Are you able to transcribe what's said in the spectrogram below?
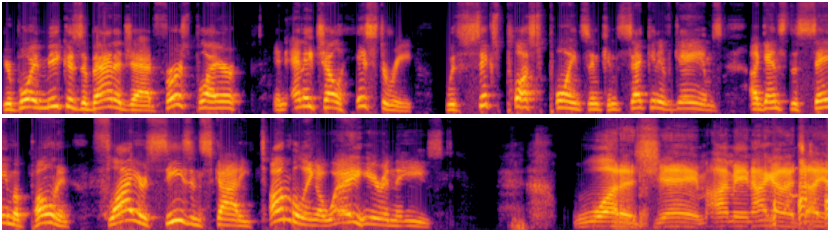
Your boy Mika Zibanejad, first player in NHL history with six plus points in consecutive games against the same opponent. Flyers season, Scotty, tumbling away here in the East. What a shame. I mean, I gotta tell you,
